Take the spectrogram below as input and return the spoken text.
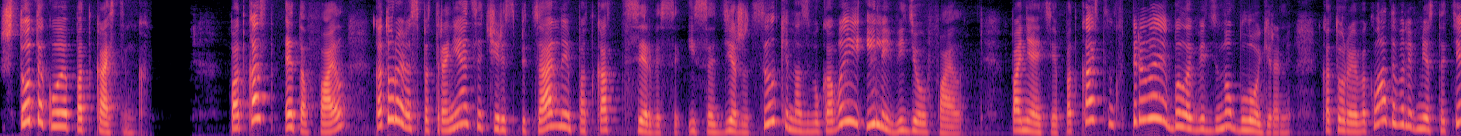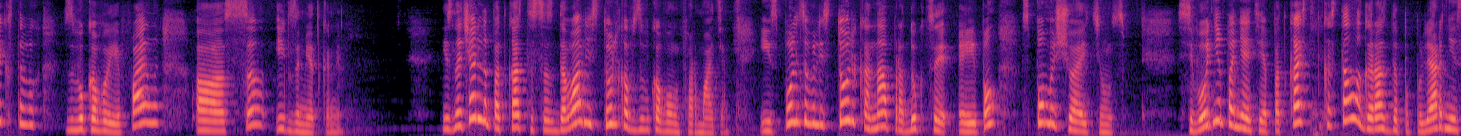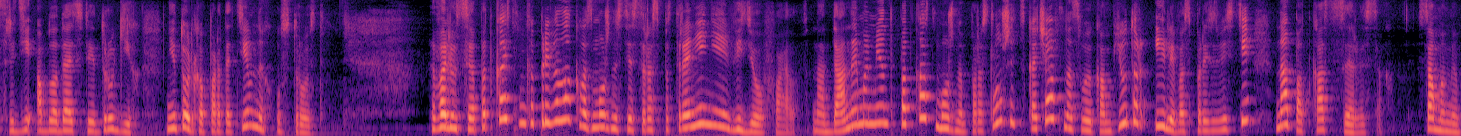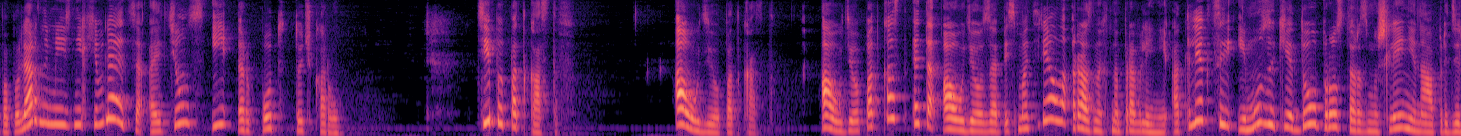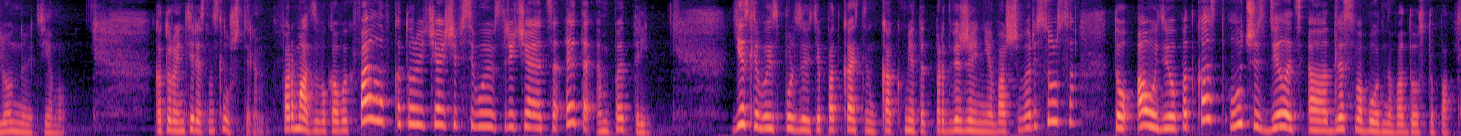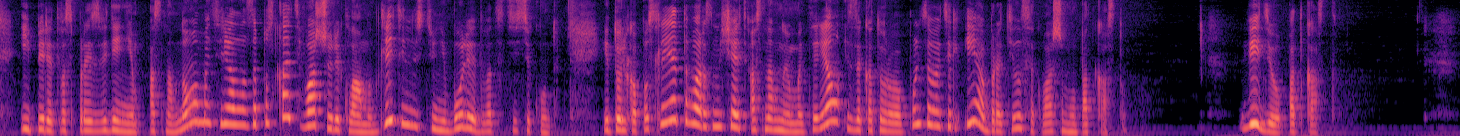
Что такое подкастинг? Подкаст – это файл, который распространяется через специальные подкаст-сервисы и содержит ссылки на звуковые или видеофайлы. Понятие подкастинг впервые было введено блогерами, которые выкладывали вместо текстовых звуковые файлы э, с их заметками. Изначально подкасты создавались только в звуковом формате и использовались только на продукции Apple с помощью iTunes – Сегодня понятие подкастинга стало гораздо популярнее среди обладателей других, не только портативных устройств. Эволюция подкастинга привела к возможности распространения видеофайлов. На данный момент подкаст можно прослушать, скачав на свой компьютер или воспроизвести на подкаст-сервисах. Самыми популярными из них являются iTunes и airpod.ru. Типы подкастов. Аудиоподкаст. Аудиоподкаст – это аудиозапись материала разных направлений от лекций и музыки до просто размышлений на определенную тему которая интересна слушателям. Формат звуковых файлов, который чаще всего и встречается, это MP3. Если вы используете подкастинг как метод продвижения вашего ресурса, то аудиоподкаст лучше сделать а, для свободного доступа и перед воспроизведением основного материала запускать вашу рекламу длительностью не более 20 секунд. И только после этого размещать основной материал, из-за которого пользователь и обратился к вашему подкасту. Видеоподкаст.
